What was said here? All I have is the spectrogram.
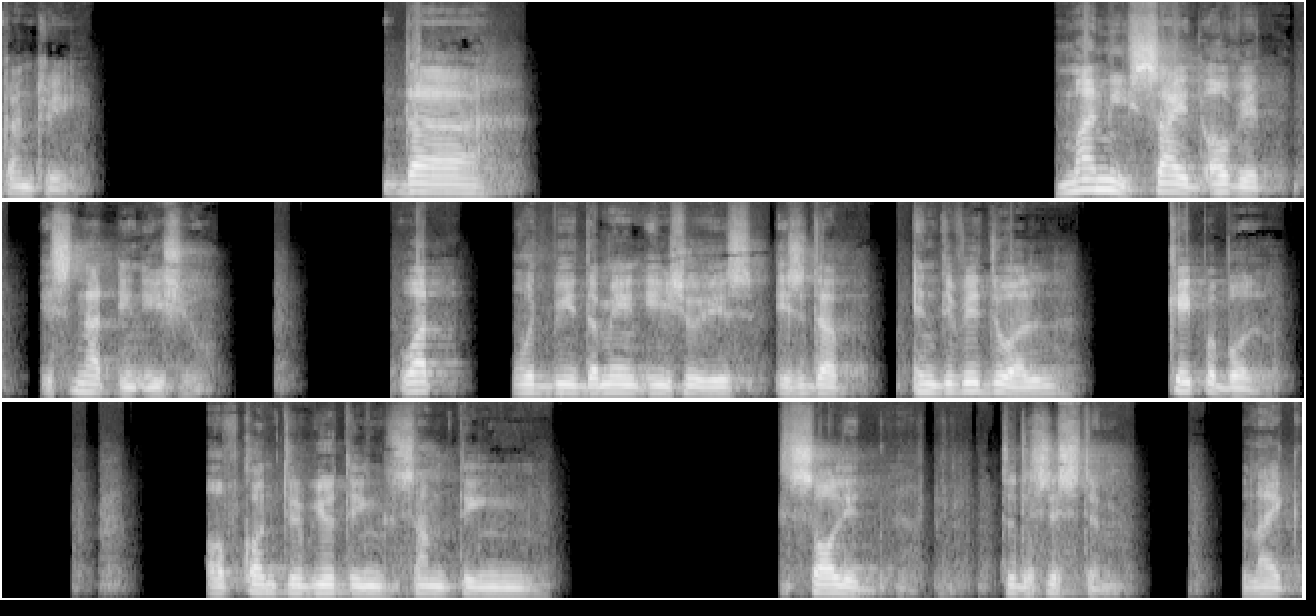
country. The money side of it is not an issue. What would be the main issue is, is the individual capable of contributing something solid to the system, like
